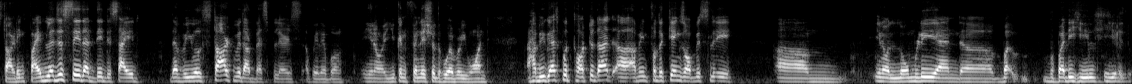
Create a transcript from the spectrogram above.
starting five? Let's just say that they decide that we will start with our best players available. You know, you can finish with whoever you want. Have you guys put thought to that? Uh, I mean, for the Kings, obviously, um, you know, Lomri and uh, Bu- Buddy Hield.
